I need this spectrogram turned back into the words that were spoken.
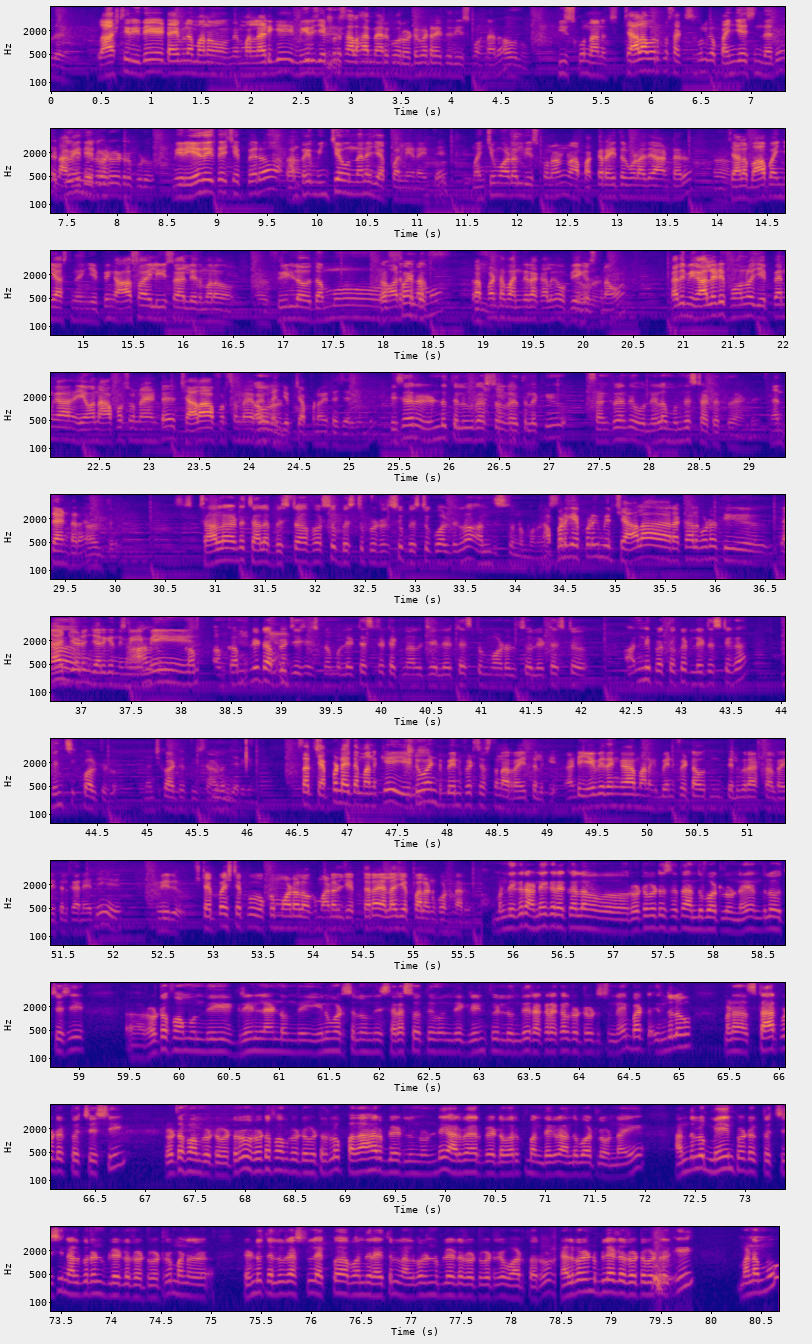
లాస్ట్ ఇయర్ ఇదే టైంలో మనం మిమ్మల్ని అడిగి మీరు చెప్పిన సలహా మేరకు రొటోవేటర్ అయితే తీసుకుంటున్నాను. అవును. తీసుకున్నాను. చాలా వరకు సక్సెస్ఫుల్గా పనిచేసింది అది. నాకైతే ఇప్పుడు? మీరు ఏదైతే చెప్పారో అంతకు మించే ఉందనే చెప్పాలి నేనైతే. మంచి మోడల్ తీసుకున్నాను. నా పక్క రైతులు కూడా అదే అంటారు. చాలా బాగా పనిచేస్తుంది అని చెప్పి ఇంకా ఆ సాయిల్ ఈ సాయిల్ లేదు. మనం ఫీల్డ్లో దమ్ము రఫ్ అండ్ టఫ్ అన్ని రకాలుగా ఉపయోగిస్తున్నాము. అదే మీకు ఆల్రెడీ ఫోన్లో చెప్పానుగా ఏమైనా ఆఫర్స్ ఉన్నాయంటే చాలా ఆఫర్స్ ఉన్నాయి రండి అని. చెప్పి చెప్పడం అయితే జరిగింది. ఈసారి రెండు తెలుగు రాష్ట్రాల రైతులకి సంక్రాంతి ఓ నెల ముందే స్టార్ట్ అవుతుందండి. అంతే అంటారా? అంతే. చాలా అంటే చాలా best offers best products best క్వాలిటీలో అందిస్తున్నాం మనం అప్పటికి ఎప్పటికి మీరు చాలా రకాలు కూడా యాడ్ చేయడం జరిగింది. మీ complete update చేసేసినాము. Latest technology latest models latest అన్ని ప్రతి ఒక్కటి లేటెస్ట్గా మంచి క్వాలిటీలో మంచి క్వాలిటీ తీసుకురావడం జరిగింది. సార్ చెప్పండి అయితే మనకి ఎటువంటి బెనిఫిట్స్ ఇస్తున్నారు రైతులకి? అంటే ఏ విధంగా మనకి బెనిఫిట్ అవుతుంది తెలుగు రాష్ట్రాల రైతులకి అనేది మీరు స్టెప్ బై స్టెప్ ఒక మోడల్ ఒక మోడల్ చెప్తారా? ఎలా చెప్పాలనుకుంటున్నారు? మన దగ్గర అనేక రకాల రోటోవేటర్స్ అయితే అందుబాటులో ఉన్నాయి. అందులో వచ్చేసి రోటోఫామ్ ఉంది గ్రీన్ ల్యాండ్ ఉంది యూనివర్సల్ ఉంది సరస్వతి ఉంది గ్రీన్ ఫీల్డ్ ఉంది రకరకాల రోటోవేటర్స్ ఉన్నాయి. బట్ ఇందులో మన స్టార్ ప్రొడక్ట్ వచ్చేసి రోటోఫామ్ రోటోవేటర్. రోటోఫామ్ రోటోవేటర్లో పదహారు బ్లేడ్ల నుండి అరవై ఆరు బ్లేడ్ల వరకు మన దగ్గర అందుబాటులో ఉన్నాయి. అందులో మెయిన్ ప్రొడక్ట్ వచ్చేసి నలభై రెండు బ్లేడ్ల రోటోవేటర్. మన రెండు తెలుగు రాష్ట్రాల్లో ఎక్కువ మంది రైతులు నలభై రెండు బ్లేడ్ల రోటోవేటర్ వాడతారు. నలభై రెండు బ్లేడ్ల రోటోవేటర్కి మనము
